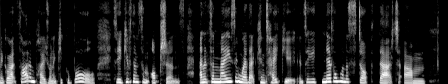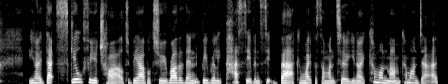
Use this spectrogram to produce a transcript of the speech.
you go outside and play do you want to kick a ball? So you give them some options and it's amazing where that can take you and so you never want to stop that um, you know that skill for your child to be able to rather than be really passive and sit back and wait for someone to you know come on mum come on dad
